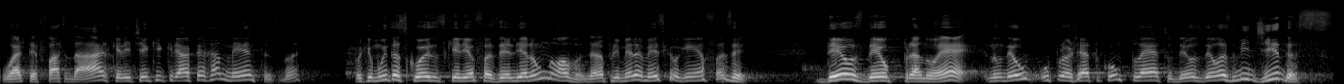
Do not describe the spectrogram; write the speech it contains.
o artefato da arca, ele tinha que criar ferramentas, não é? Porque muitas coisas que ele ia fazer ali eram novas, era a primeira vez que alguém ia fazer. Deus deu para Noé, não deu o projeto completo, Deus deu as medidas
